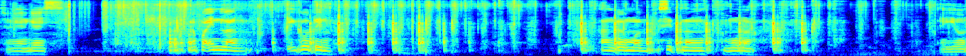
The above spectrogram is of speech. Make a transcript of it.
So, yan guys. Kapain lang. Ikutin. Hanggang mag-sit lang muna. Ayun.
